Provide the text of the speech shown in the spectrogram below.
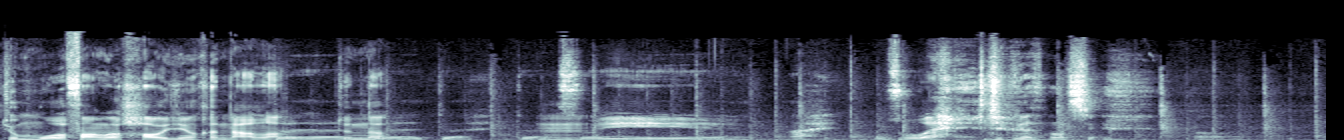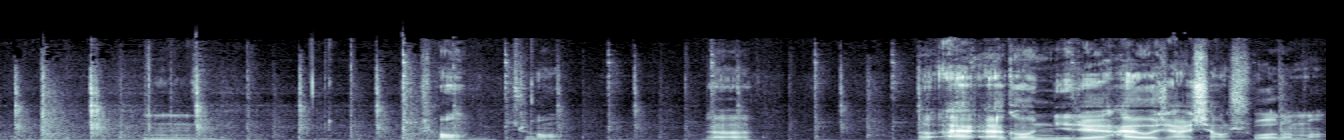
就模仿的好已经很难了，对对真的。对对对，嗯所以哎无所谓这个东西，嗯，嗯，成成成。那呃，艾 Echo，你这还有啥想说的吗？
